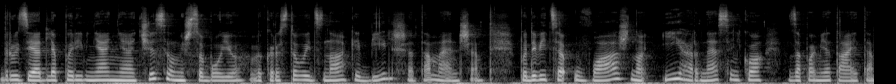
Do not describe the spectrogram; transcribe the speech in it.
Друзі, а для порівняння чисел між собою використовують знаки більше та менше. Подивіться уважно і гарнесенько запам'ятайте.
